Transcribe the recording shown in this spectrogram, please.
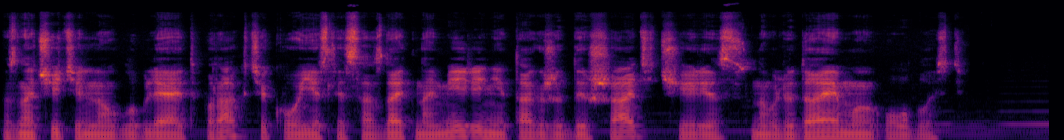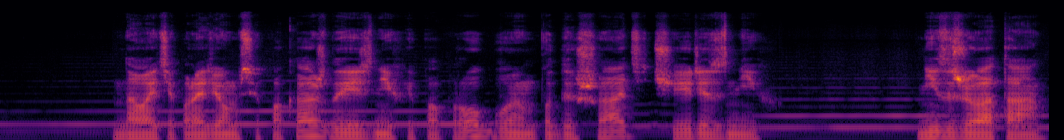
значительно углубляет практику, если создать намерение также дышать через наблюдаемую область. Давайте пройдемся по каждой из них и попробуем подышать через них. Низ живота.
